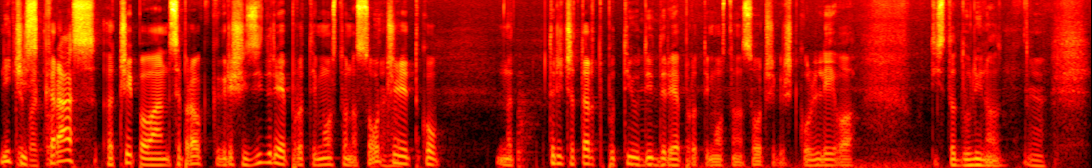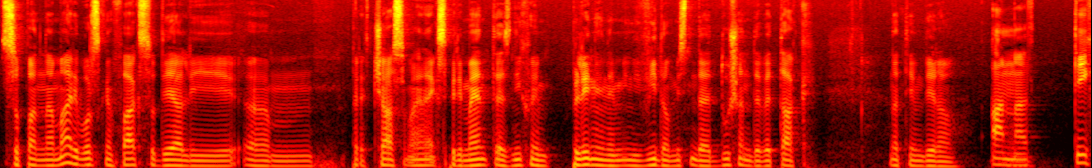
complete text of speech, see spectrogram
Ni pa čist kras, eh, Čepovan, se pravi, ko greš iz Idrije proti mostu na Soči, Aha. tako na tri četrt poti od Mhm. Idrije proti mostu na Soči, greš tako levo, tisto dolino. Ja. So pa na Mariborskem faksu delali um, pred časom ene eksperimente z njihovim plenjenjem in vidom, mislim, da je Dušan Devetak na tem delal. A na teh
